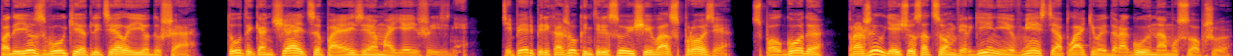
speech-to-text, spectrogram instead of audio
Под ее звуки отлетела ее душа. Тут и кончается поэзия моей жизни. Теперь перехожу к интересующей вас прозе. С полгода прожил я еще с отцом в Виргинии, вместе оплакивая дорогую нам усопшую.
